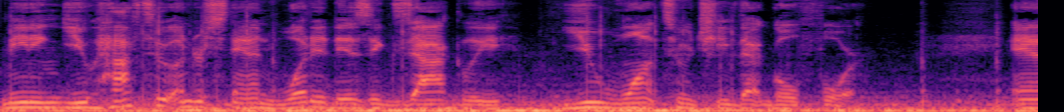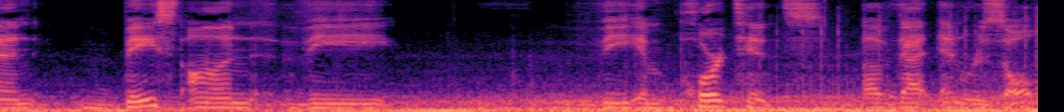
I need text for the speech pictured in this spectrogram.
meaning you have to understand what it is exactly you want to achieve that goal for. And based on the the importance of that end result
